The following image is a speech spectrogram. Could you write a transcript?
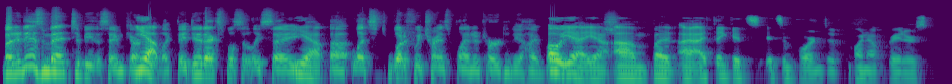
But it is meant to be the same character. Yeah. Like they did explicitly say, yeah uh, "Let's. What if we transplanted her to the hybrid?" Oh yeah, yeah. Um, but I, I think it's it's important to point out creators,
